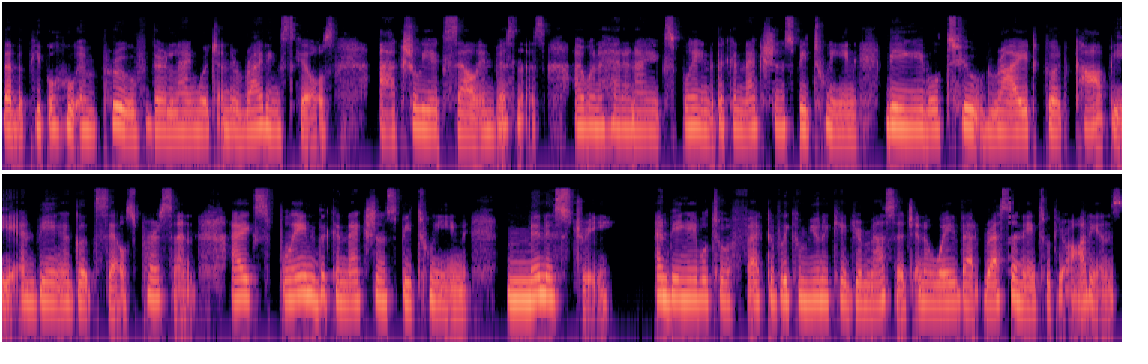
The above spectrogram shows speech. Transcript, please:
that the people who improve their language and their writing skills actually excel in business. I went ahead and I explained the connections between being able to write good copy and being a good salesperson. I explained the connections between ministry and being able to effectively communicate your message in a way that resonates with your audience.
